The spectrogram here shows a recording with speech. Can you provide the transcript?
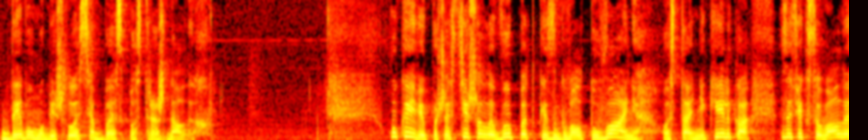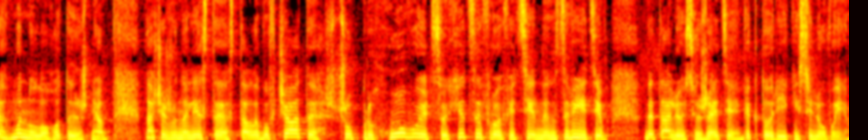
Дивом обійшлося без постраждалих. У Києві почастішали випадки зґвалтувань. Останні кілька зафіксували минулого тижня. Наші журналісти стали вивчати, що приховують сухі цифри офіційних звітів. Деталі у сюжеті Вікторії Кісільової.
